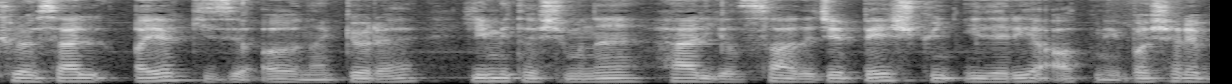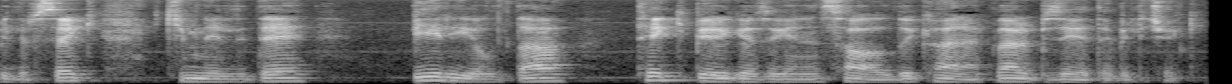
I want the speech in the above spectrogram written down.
Küresel ayak izi ağına göre limit aşımını her yıl sadece 5 gün ileriye atmayı başarabilirsek 2050'de bir yılda tek bir gezegenin sağladığı kaynaklar bize yetebilecek.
